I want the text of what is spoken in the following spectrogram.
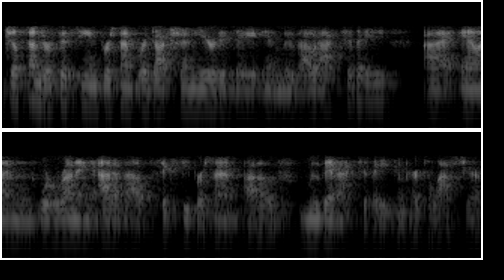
just under 15% reduction year to date in move-out activity. Uh, and we're running at about 60% of move-in activity compared to last year.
